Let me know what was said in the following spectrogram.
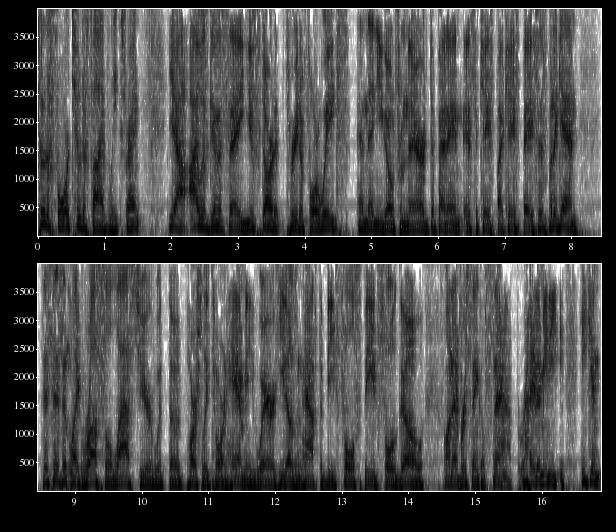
two to four, two to five weeks, right? Yeah, I was going to say you start at three to four weeks and then you go from there, depending, it's a case by case basis. But again, this isn't like Russell last year with the partially torn hammy where he doesn't have to be full speed, full go on every single snap, right? I mean, he, he can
